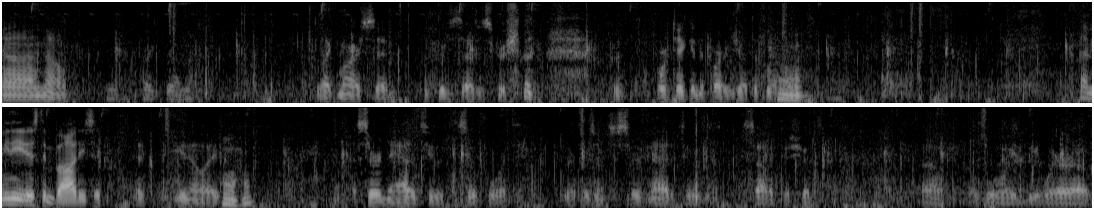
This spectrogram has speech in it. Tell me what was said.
Uh, no, like Brahma. like Mars said, he criticizes Krishna for, for taking the Parijata flower. Mm. I mean, he just embodies a, a you know, a, Mhm. a certain attitude and so forth. It represents a certain attitude that sadhaka should uh, avoid, be aware of.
